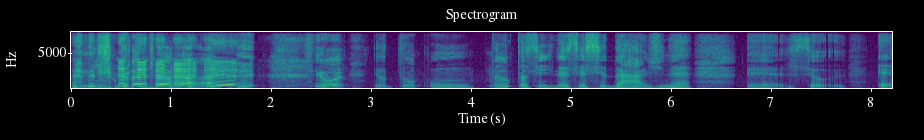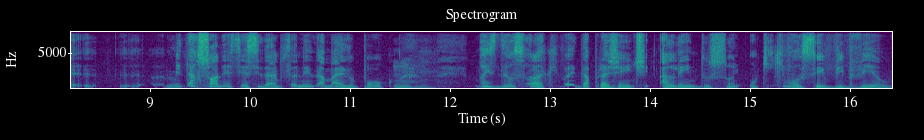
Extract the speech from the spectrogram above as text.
Senhor, eu tô com tanto assim de necessidade, né? É, se eu- é, me dá só necessidade, não precisa nem dar mais um pouco. Uhum. Mas Deus fala que vai dar pra gente além do sonho. O que, que você viveu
